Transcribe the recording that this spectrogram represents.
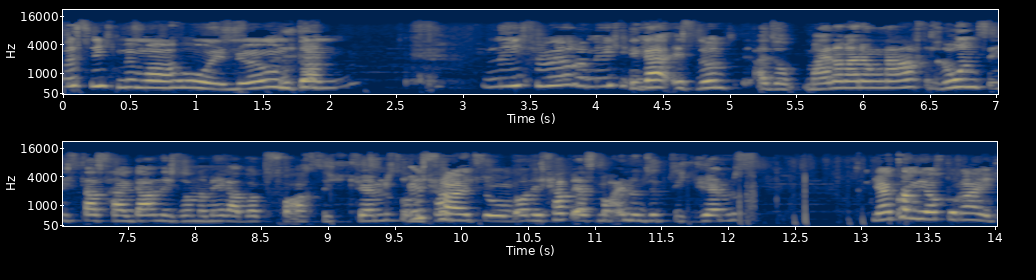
müsste ich mir mal holen, ne? Und dann, ich schwöre nicht. Digga, es lohnt, also meiner Meinung nach lohnt sich das halt gar nicht, so eine Megabox für 80 Gems. Und Ist ich hab, halt so. und ich habe erstmal 71 Gems. Ja, komm, die auch bereit.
